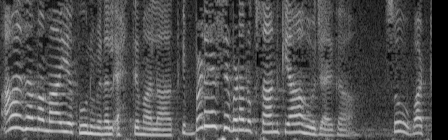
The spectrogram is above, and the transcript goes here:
آزم ما یقون من الحتمالات کہ بڑے سے بڑا نقصان کیا ہو جائے گا۔ سو وٹ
